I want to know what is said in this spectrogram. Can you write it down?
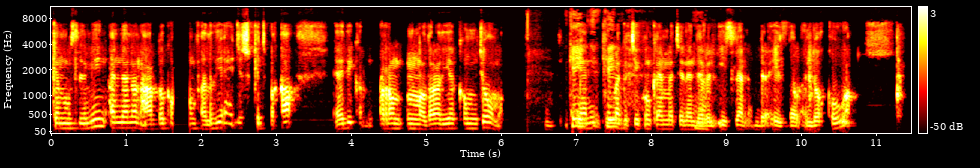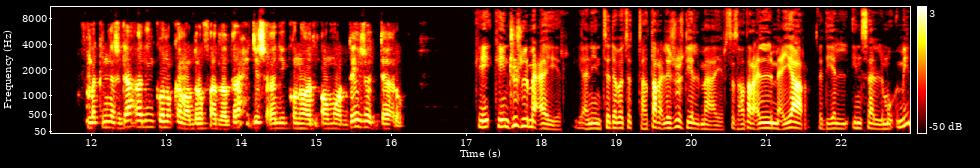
كمسلمين أننا نعرضوكم في هذه حيت كتبقى هذيك النظرة ديالكم نتوما. يعني كما قلت لكم كان مثلا دابا نعم. الإسلام عنده عزه وعنده قوة ما كناش كاع غادي نكونوا كنهضروا في هذه الهضرة حيت غادي يكونوا هاد الأمور ديجا داروا كاين جوج المعايير. يعني انت دابا تتهضر على جوج ديال المعايير. تتهضر على المعيار ديال الإنسان المؤمن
